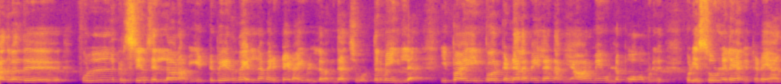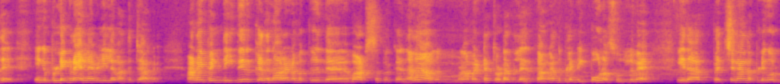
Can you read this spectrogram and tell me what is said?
அது வந்து ஃபுல் கிறிஸ்டியன்ஸ் எல்லாம் நாங்கள் எட்டு பேர் இருந்தால் எல்லாமே ரிட்டையர்ட் ஆகி வெளில வந்தாச்சு. ஒருத்தருமே இல்லை. இப்போ இப்போ இருக்க நிலமையில நாங்கள் யாருமே உள்ளே போக முடிய கூடிய சூழ்நிலை அங்கே கிடையாது. எங்கள் பிள்ளைங்களும் எல்லாம் வெளியில் வந்துட்டாங்க. ஆனால் இப்போ இந்த இது இருக்கிறதுனால நமக்கு இந்த வாட்ஸ்அப் இருக்கிறதுனால நம்மகிட்ட தொடர்பில் இருக்காங்க. அந்த பிள்ளைங்க இப்போவும் நான் சொல்லுவேன். ஏதாவது பிரச்சனை அந்த பிள்ளைங்க ஒரு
